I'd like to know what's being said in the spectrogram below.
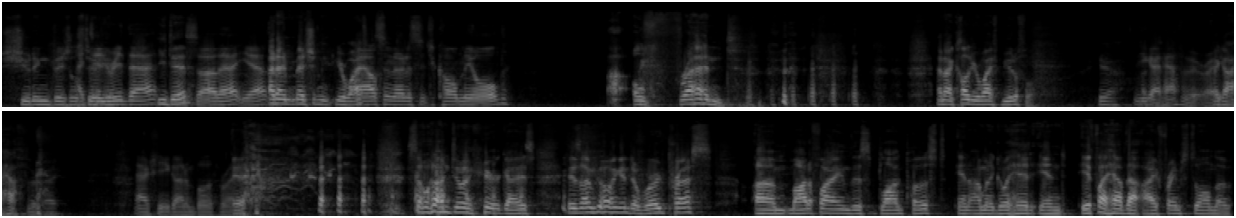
shooting visual I studio. did read that. You I did? saw that. Yeah. And I mentioned your wife. I also noticed that you called me old. Uh, old friend. and I called your wife beautiful. Yeah. You got half of it right. I got half of it right. Actually, you got them both right. Yeah. So what I'm doing here, guys, is I'm going into WordPress, um, modifying this blog post, and I'm going to go ahead and if I have that iframe still on the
